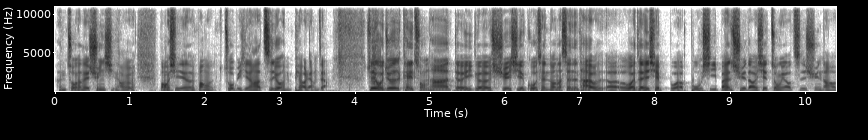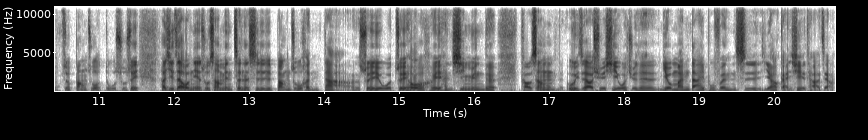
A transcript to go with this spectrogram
很重要的讯息，然后就帮我写。会帮我做笔记，然后字又很漂亮，这样，所以我就是可以从他的一个学习的过程中，那甚至他有呃额外在一些补补习班学到一些重要资讯，然后就帮助我读书，所以他其实在我念书上面真的是帮助很大，所以我最后可以很幸运的考上物理治疗学系，我觉得有蛮大一部分是也要感谢他这样。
